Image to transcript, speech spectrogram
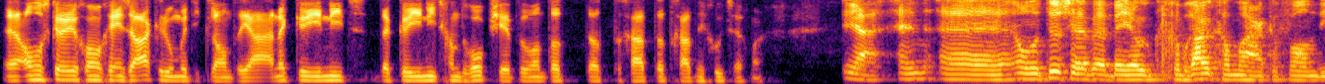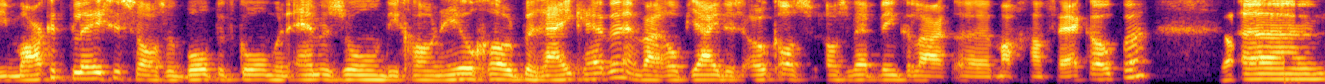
Uh, anders kun je gewoon geen zaken doen met die klanten. Ja, en dan kun je niet, dan kun je niet gaan dropshippen, want dat, dat, gaat, dat gaat niet goed, zeg maar. Ja, en uh, ondertussen ben je ook gebruik gaan maken van die marketplaces, zoals een bol.com en Amazon, die gewoon een heel groot bereik hebben en waarop jij dus ook als, als webwinkelaar uh, mag gaan verkopen. Ja. Uh,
